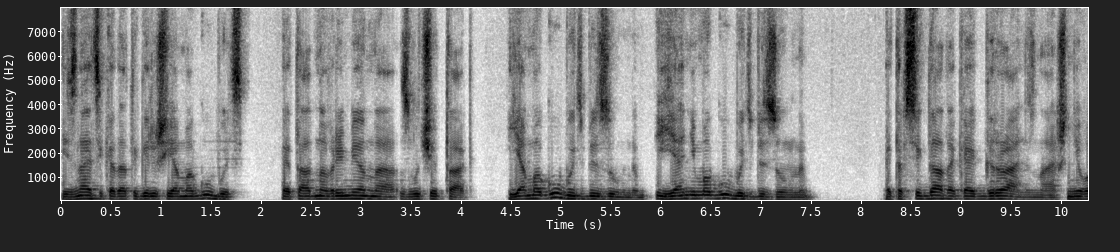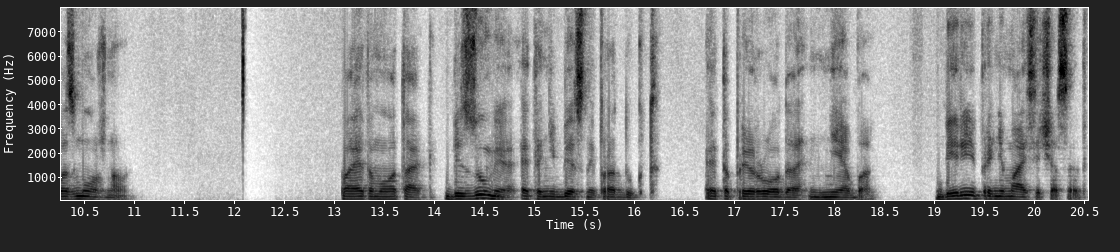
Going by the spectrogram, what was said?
И знаете, когда ты говоришь «я могу быть», это одновременно звучит так. Я могу быть безумным, и я не могу быть безумным. Это всегда такая грань, знаешь, невозможного. Поэтому вот так. Безумие — это небесный продукт. Это природа неба. Бери и принимай сейчас это.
